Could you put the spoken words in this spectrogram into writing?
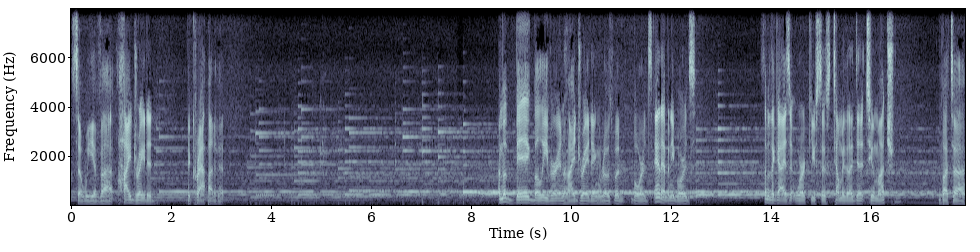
So we have uh, hydrated the crap out of it. I'm a big believer in hydrating rosewood boards and ebony boards. Some of the guys at work used to tell me that I did it too much, but uh,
